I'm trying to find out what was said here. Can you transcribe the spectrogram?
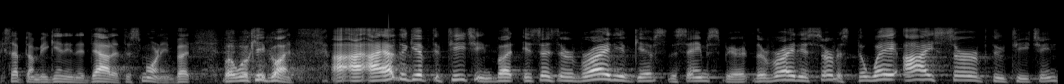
except I'm beginning to doubt it this morning, but, but we'll keep going. I, I have the gift of teaching, but it says there are a variety of gifts, the same Spirit. There are a variety of service. The way I serve through teaching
